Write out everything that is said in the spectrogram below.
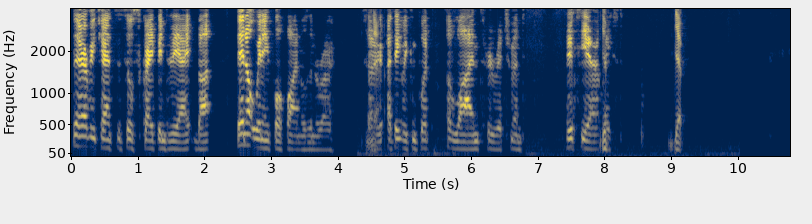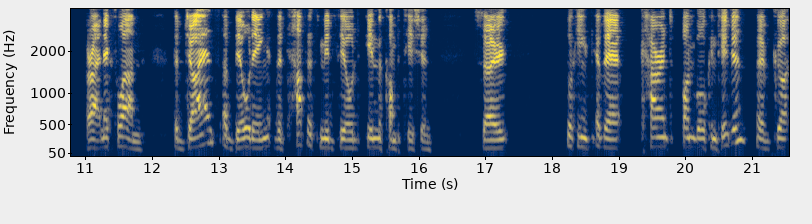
they have every chance to still scrape into the eight, but they're not winning four finals in a row. So No. I think we can put a line through Richmond this year at Yep. least. Yep. All right, next one. The Giants are building the toughest midfield in the competition. So, looking at their current on ball contingent, they've got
